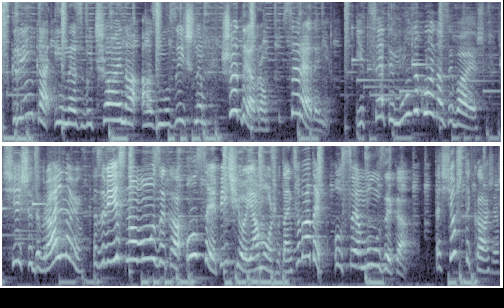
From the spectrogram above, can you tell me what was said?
скринька і незвичайна, а з музичним шедевром всередині. І це ти музикою називаєш? Ще й шедевральною? Звісно, музика. Усе, під що я можу танцювати, усе музика. Та що ж ти кажеш?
